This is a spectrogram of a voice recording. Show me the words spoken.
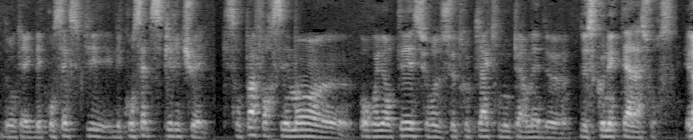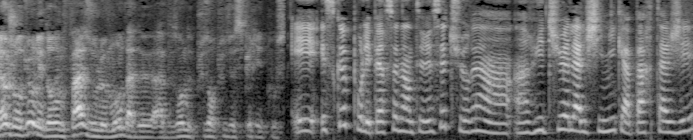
donc avec des concepts, des concepts spirituels, qui ne sont pas forcément euh, orientés sur ce truc-là qui nous permet de, se connecter à la source. Et là aujourd'hui on est dans une phase où le monde a, besoin de plus en plus de spiritus. Et est-ce que pour les personnes intéressées, tu aurais un, rituel alchimique à partager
